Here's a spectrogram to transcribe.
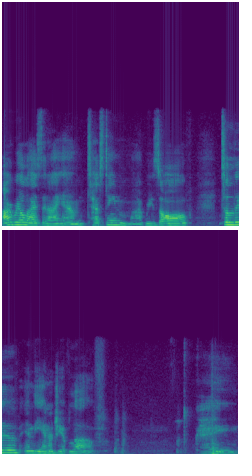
I realize that I am testing my resolve to live in the energy of love. Okay,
